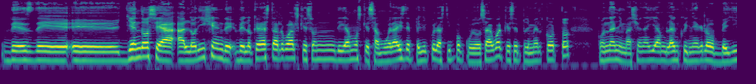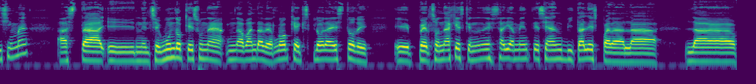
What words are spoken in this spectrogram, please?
desde eh, yéndose al origen de, lo que era Star Wars, que son, digamos que samuráis de películas tipo Kurosawa, que es el primer corto, con una animación ahí en blanco y negro bellísima, hasta eh, en el segundo, que es una, una, banda de rock que explora esto de eh, personajes que no necesariamente sean vitales para la la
